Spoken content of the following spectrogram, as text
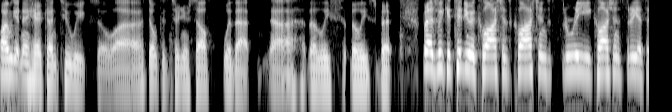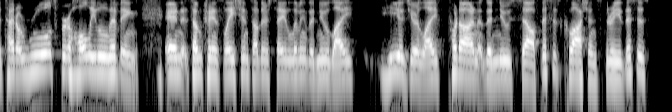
Well, I'm getting a haircut in two weeks, so uh, don't concern yourself with that. Uh, the least the least bit. But as we continue in Colossians, Colossians 3, Colossians 3 has the title Rules for Holy Living. In some translations, others say living the new life he is your life. Put on the new self. This is Colossians 3. This is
